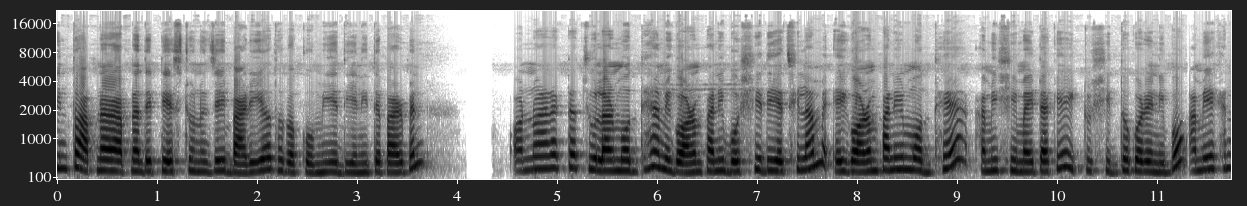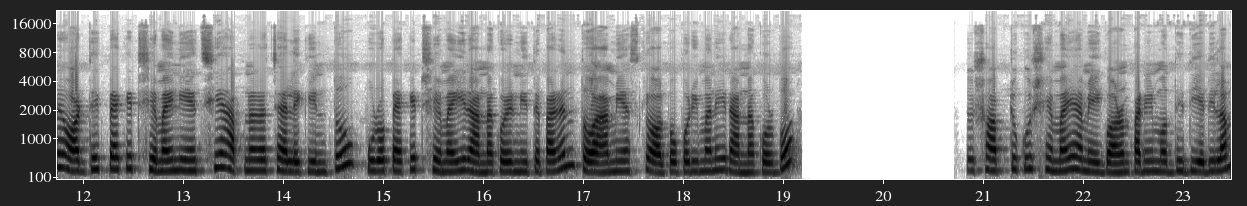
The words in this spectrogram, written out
কিন্তু আপনারা আপনাদের টেস্ট অনুযায়ী বাড়িয়ে অথবা কমিয়ে দিয়ে নিতে পারবেন। অন্য আর একটা চুলার মধ্যে আমি গরম পানি বসিয়ে দিয়েছিলাম। এই গরম পানির মধ্যে আমি সেমাইটাকে একটু সিদ্ধ করে নিব। আমি এখানে অর্ধেক প্যাকেট সেমাই নিয়েছি। আপনারা চাইলে কিন্তু পুরো প্যাকেট সেমাই রান্না করে নিতে পারেন। তো আমি আজকে অল্প পরিমাণেই রান্না করব। তো সবটুকু সেমাই আমি এই গরম পানির মধ্যে দিয়ে দিলাম।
